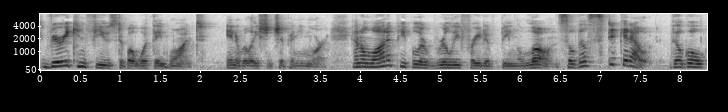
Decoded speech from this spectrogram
very confused about what they want in a relationship anymore. And a lot of people are really afraid of being alone. So they'll stick it out. They'll go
